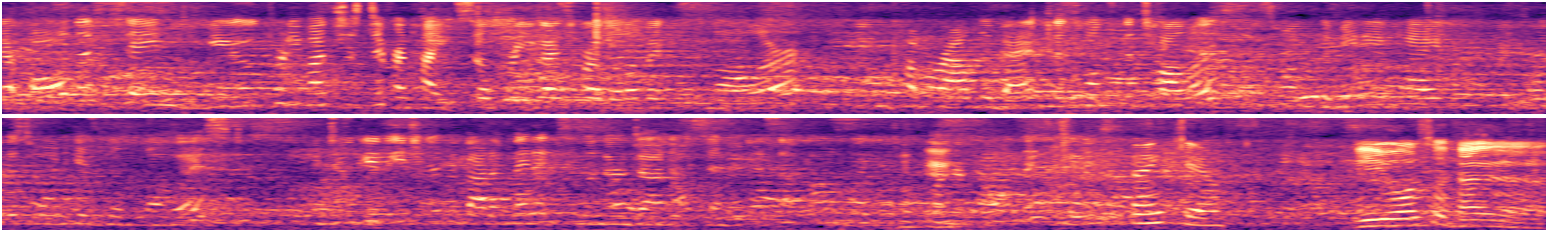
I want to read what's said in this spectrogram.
They're all the same view, pretty much just different heights. So for you guys who are a little bit smaller, you can come around the bend. This one's the tallest, this one's the medium height, or this one is the lowest. I do give each group about a minute, so when they're done, I'll send you guys up. Okay. Wonderful. Thank you. Thank you. You also have a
